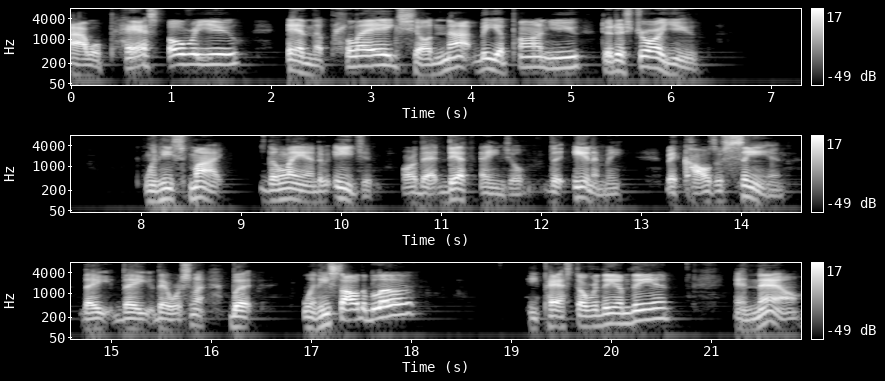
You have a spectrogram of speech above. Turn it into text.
I will pass over you, and the plague shall not be upon you to destroy you. When he smite the land of Egypt, or that death angel, the enemy, because of sin, they they they were smite. But when he saw the blood, he passed over them then, and now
